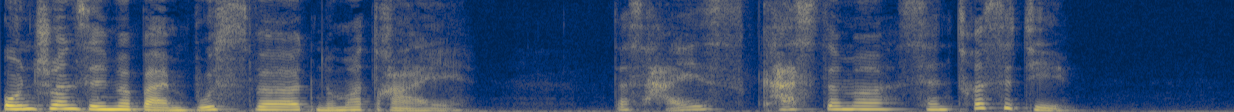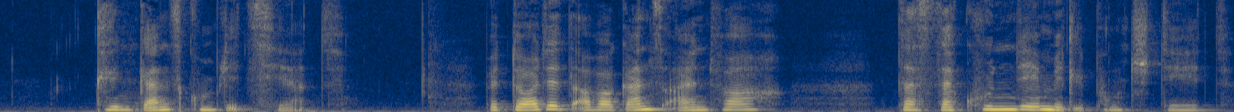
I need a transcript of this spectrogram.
Und schon sind wir beim Buzzword Nummer 3. Das heißt Customer Centricity. Klingt ganz kompliziert. Bedeutet aber ganz einfach, dass der Kunde im Mittelpunkt steht.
